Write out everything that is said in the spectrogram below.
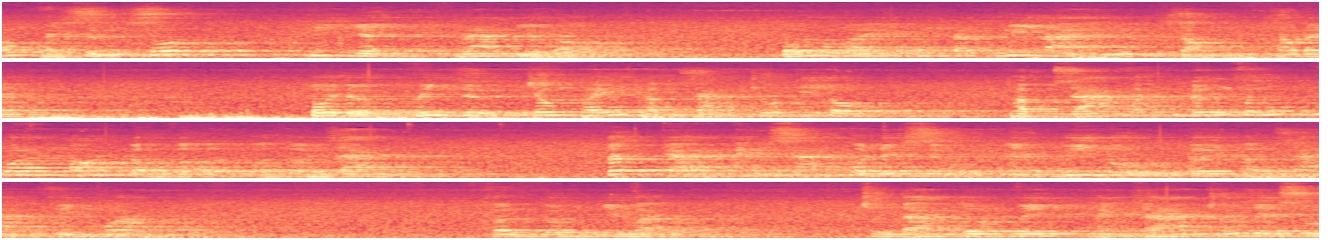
ông phải sửng sốt khi nhận ra điều đó. Tối hôm ấy, ông đã ghi lại những dòng sau đây. Tôi được vinh dự trông thấy thập giá Chúa Kitô. Thập giá vẫn đứng vững qua mọi đổ vỡ của thời gian tất cả ánh sáng của lịch sử để quy tụ nơi thập giá vinh quang. Vâng đúng như vậy. Chúng ta tôn vinh thánh giá Chúa Giêsu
